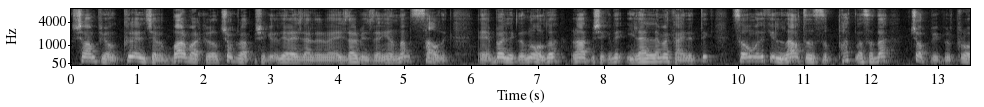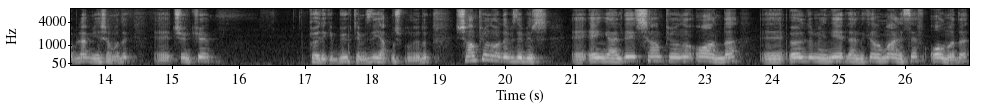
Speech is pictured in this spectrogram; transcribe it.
Şampiyon, kraliçe ve barbar kralı çok rahat bir şekilde diğer ejderleri ve ejder binicilerin yanından saldık. E, böylelikle ne oldu? Rahat bir şekilde ilerleme kaydettik. Savunmadaki lav tızısı patlasa da çok büyük bir problem yaşamadık. E, çünkü köydeki büyük temizliği yapmış bulunuyorduk. Şampiyon orada bize bir e, engeldi. Şampiyonu o anda e, öldürmeye niyetlendik ama maalesef olmadı.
